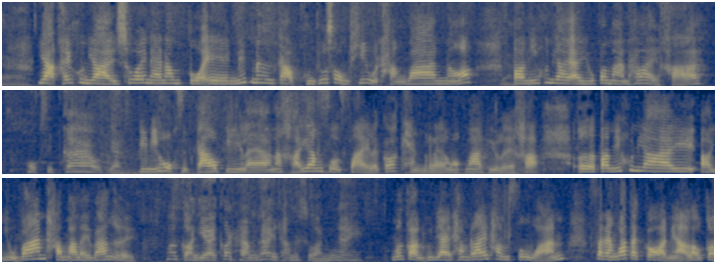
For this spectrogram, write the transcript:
จ้ะอยากให้คุณยายช่วยแนะนำตัวเองนิดนึงกับคุณผู้ชมที่อยู่ทางบ้านเนาะจ้ะตอนนี้คุณยายอายุประมาณเท่าไหร่คะ หกสิบเก้าจ้ะ ปีนี้ 69 ปีแล้วนะคะ ยังสดใสแล้วก็แข็งแรงมากๆอยู่เลยค่ะ เออตอนนี้คุณยายเอออยู่บ้านทำอะไรบ้างเอ่ย เมื่อก่อนยายก็ทำไร่ทำสวนไง เมื่อก่อนคุณยายทำไร่ทำสวน แสดงว่าแต่ก่อนเนี่ยเราก็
